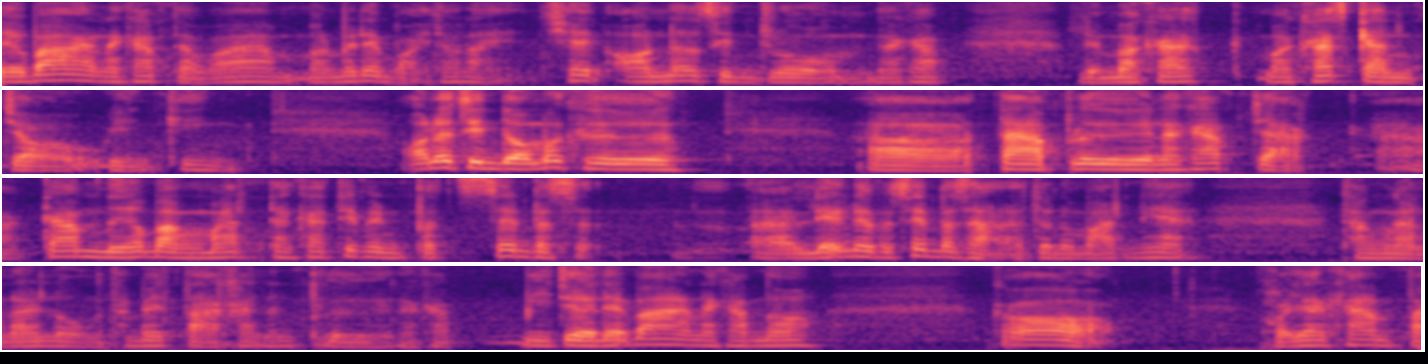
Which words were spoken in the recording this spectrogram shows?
จอบ้างนะครับ แต่ว่ามันไม่ได้บ่อยเท่าไหร่ เช่น Honor Syndrome นะครับ หรือ Marcus Marcus Ganjor Winking Honor Syndrome ก็คืออตาปลือนะครับจากกล้ามเนื้อบางมัดนะครับที่เป็นเส้นประสาทเลี้ยงโดยเส้นประสาทอัตโนมัติเนี่ยทำงานน้อยลงทำให้ตาข้างนั้นปลือนะครับ มีเจอได้บ้างนะครับเนาะ ก็ขออนุญาตข้ามไป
